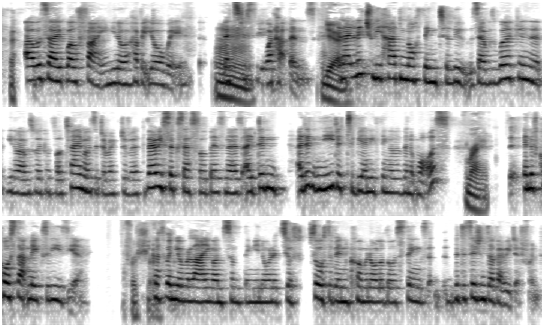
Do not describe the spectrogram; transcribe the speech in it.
I was like, well, fine, you know, have it your way. Mm. Let's just mm. see what happens. Yeah. And I literally had nothing to lose. I was working, at, you know, I was working full time. I was a director of a very successful business. I didn't, I didn't need it to be anything other than it was. Right. And of course, that makes it easier for sure. Because when you're relying on something, you know, and it's your source of income and all of those things, the decisions are very different.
